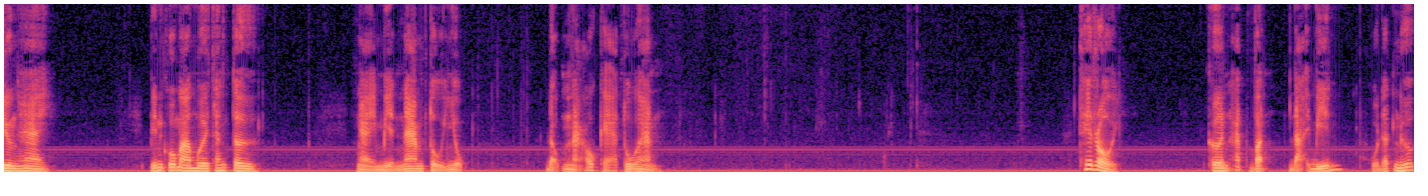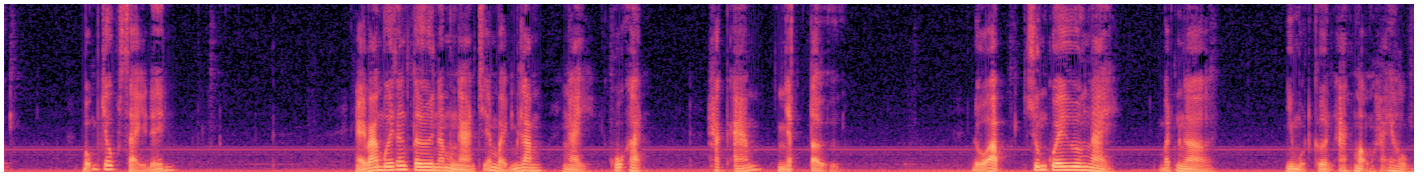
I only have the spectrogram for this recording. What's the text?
Chương 2 Biến cố 30 tháng 4 Ngày miền Nam tủi nhục, Động não kẻ tu hành. Thế rồi, Cơn ắt vận đại biến của đất nước Bỗng chốc xảy đến. Ngày 30 tháng 4 năm 1975 Ngày quốc hận, Hắc ám, nhật tử. Đổ ập xuống quê hương này, Bất ngờ Như một cơn ác mộng hãi hùng.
